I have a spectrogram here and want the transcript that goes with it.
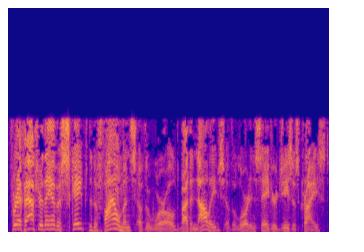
"For if after they have escaped the defilements of the world by the knowledge of the Lord and Savior Jesus Christ,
